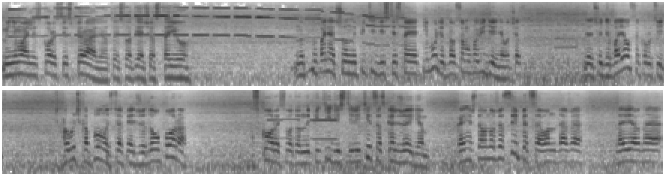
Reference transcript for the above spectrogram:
минимальной скорости спирали. То есть вот я сейчас стою. Ну, ну понятно, что он на 50 стоять не будет, но само поведение. Вот сейчас я сегодня боялся крутить. Ручка полностью, опять же, до упора. Скорость вот он на 50 летит со скольжением. Конечно, он уже сыпется, он даже, наверное,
